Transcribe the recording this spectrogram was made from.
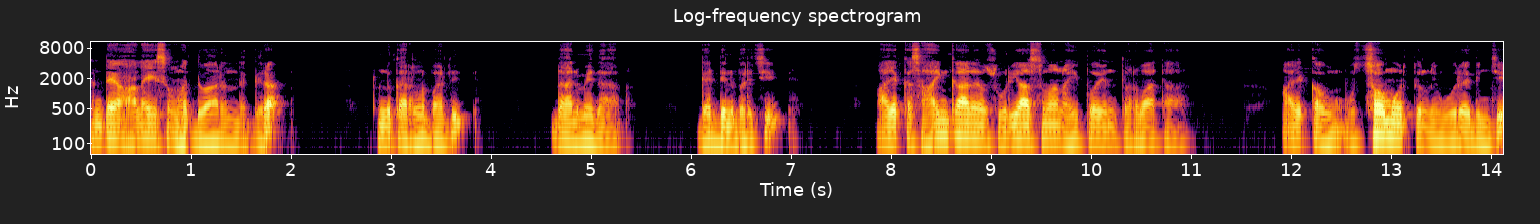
అంటే ఆలయ సింహద్వారం దగ్గర రెండు కర్రలను పాటి దాని మీద గడ్డిని పరిచి ఆ యొక్క సాయంకాలం సూర్యాస్తమానం అయిపోయిన తర్వాత ఆ యొక్క ఉత్సవమూర్తుల్ని ఊరేగించి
